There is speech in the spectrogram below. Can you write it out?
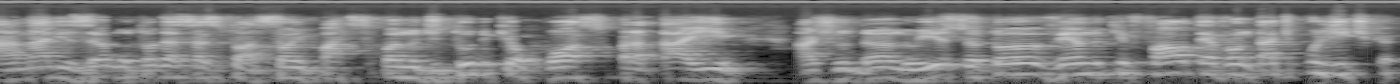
analisando toda essa situação e participando de tudo que eu posso para estar tá aí ajudando isso, eu estou vendo que falta é vontade política.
